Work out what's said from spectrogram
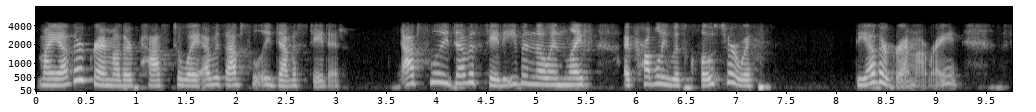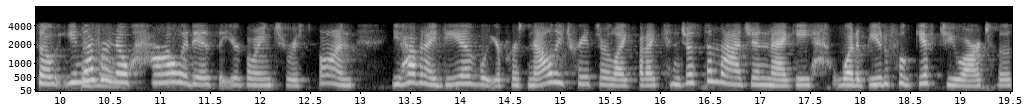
my other grandmother passed away, I was absolutely devastated absolutely devastated, even though in life I probably was closer with the other grandma, right? So you never mm-hmm. know how it is that you're going to respond. You have an idea of what your personality traits are like, but I can just imagine, Maggie, what a beautiful gift you are to those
